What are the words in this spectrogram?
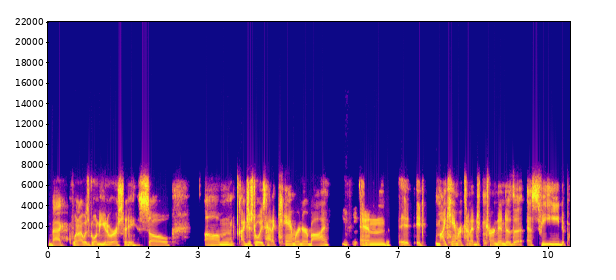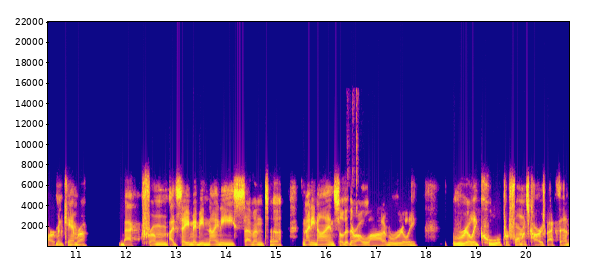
back when I was going to university. So um, I just always had a camera nearby, and it it my camera kind of turned into the SVE department camera back from I'd say maybe 97 to 99 so that there are a lot of really really cool performance cars back then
